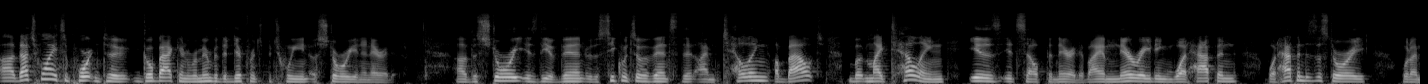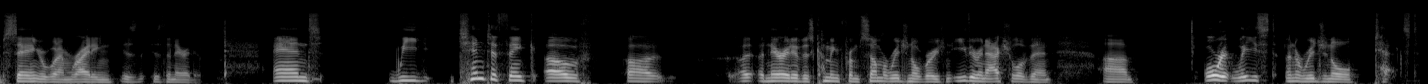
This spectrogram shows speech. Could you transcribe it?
Uh, that's why it's important to go back and remember the difference between a story and a narrative. Uh, the story is the event or the sequence of events that I'm telling about, but my telling is itself the narrative. I am narrating what happened. What happened is the story. What I'm saying or what I'm writing is is the narrative. And we tend to think of uh, a, narrative is coming from some original version, either an actual event uh, or at least an original text.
